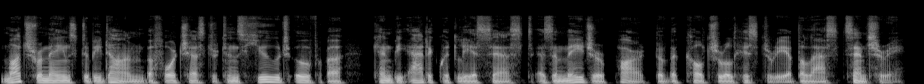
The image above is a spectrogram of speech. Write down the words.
Much remains to be done before Chesterton's huge oeuvre can be adequately assessed as a major part of the cultural history of the last century.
